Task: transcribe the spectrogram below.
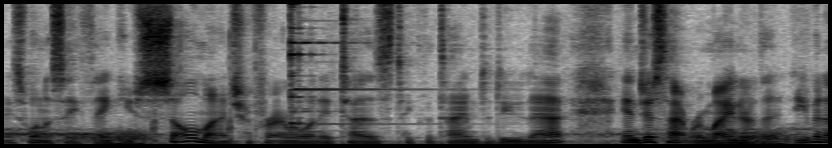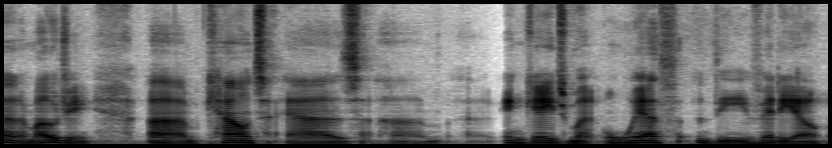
I just want to say thank you so much for everyone who does take the time to do that. And just that reminder that even an emoji um, counts as um, engagement with the video.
